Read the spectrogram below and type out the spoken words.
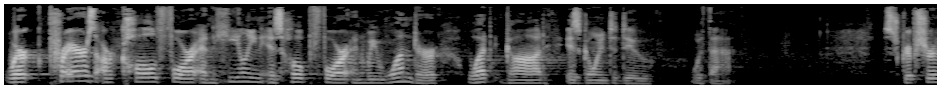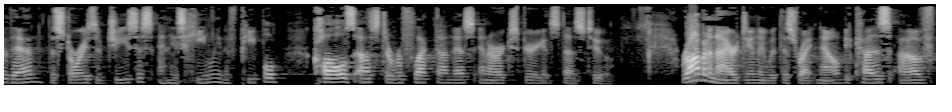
where prayers are called for and healing is hoped for, and we wonder what God is going to do with that. Scripture, then, the stories of Jesus and his healing of people, calls us to reflect on this, and our experience does too. Robin and I are dealing with this right now because of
